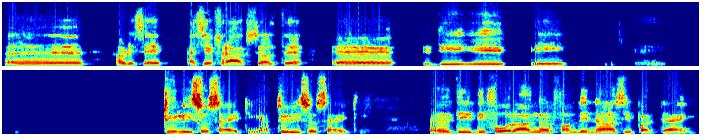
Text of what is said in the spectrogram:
uh, do say, als je vraagt stelt, uh, die Tully Society, ja, Tully Society. Uh, die, die voorganger van de Nazi-partij,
